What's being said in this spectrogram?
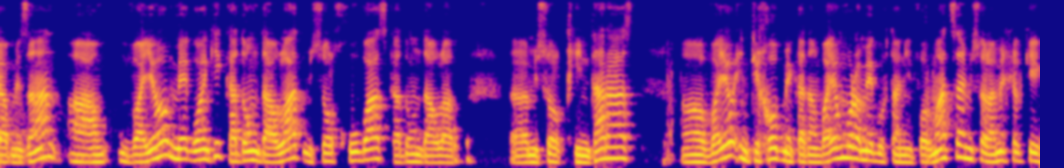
гап мезананд. Ва ё мегӯянд ки кадом давлат мисол хуб аст кадом давлат мисол қиинтар аст. Ва ё интихоб мекарданд. Ва ё моро мегуфтанд информатсия мисол ҳамин хел ки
